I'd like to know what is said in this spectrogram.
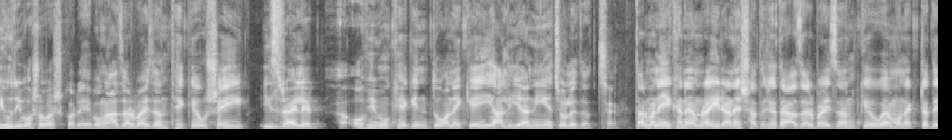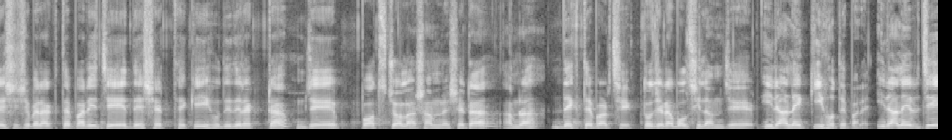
ইহুদি বসবাস করে এবং আজারবাইজান থেকেও সেই ইসরায়েলের অভিমুখে কিন্তু অনেকেই আলিয়া নিয়ে চলে যাচ্ছে। তার মানে এখানে আমরা ইরানের সাথে সাথে আজারবাইজানকেও এমন একটা দেশ হিসেবে রাখতে পারি, যে দেশের থেকে ইহুদিদের একটা যে পথ চলা সামনে, সেটা আমরা দেখতে পারছি। তো যেটা বলছিলাম যে ইরানে কি হতে পারে? ইরানের যে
